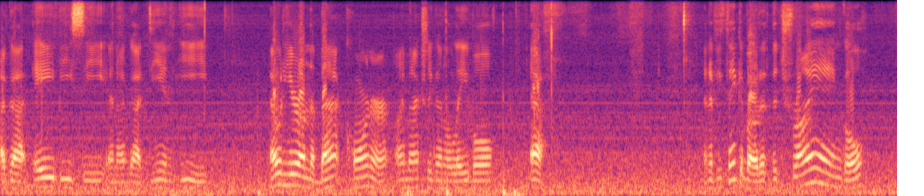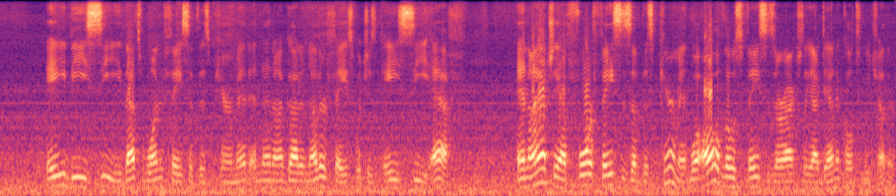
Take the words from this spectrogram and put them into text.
I've got A, B, C, and I've got D and E. Out here on the back corner, I'm actually going to label F. And if you think about it, the triangle ABC, that's one face of this pyramid, and then I've got another face which is ACF. And I actually have four faces of this pyramid. Well, all of those faces are actually identical to each other.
